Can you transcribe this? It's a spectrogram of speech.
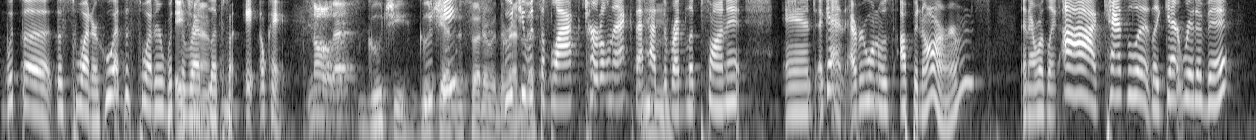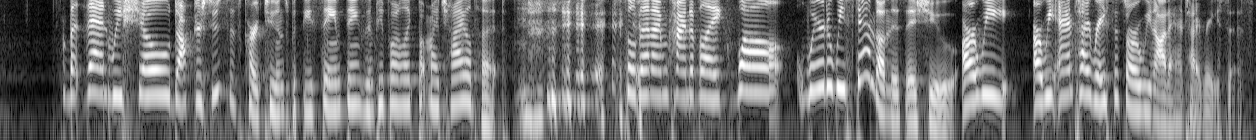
with the the sweater? Who had the sweater with the red H&M. lips? On? Eh, okay, no that's gucci gucci, Gucci had the sweater with the Gucci red lips. Gucci with the black turtleneck that had the red lips on it. And again, everyone was up in arms, and everyone's like, ah, cancel it, like get rid of it. But then we show Dr. Seuss's cartoons with these same things, and people are like, but my childhood. so then I'm kind of like, well, where do we stand on this issue? Are we are we anti-racist or are we not anti-racist?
